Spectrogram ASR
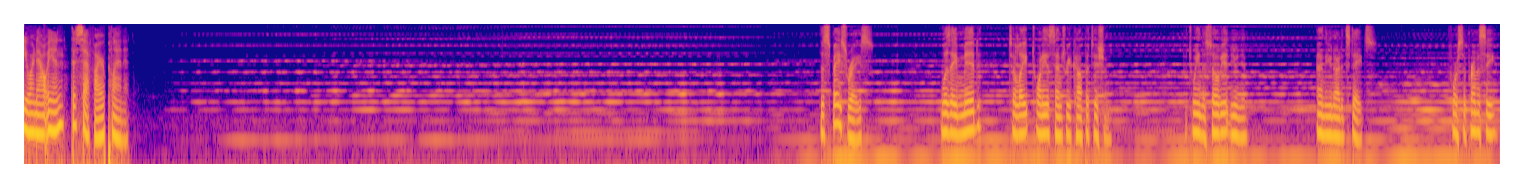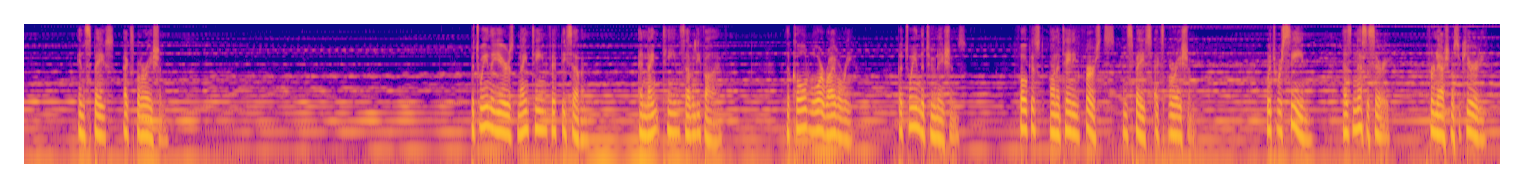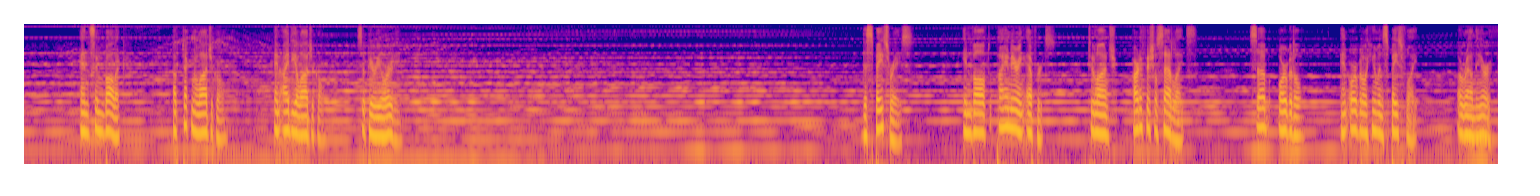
You are now in the Sapphire Planet. The space race was a mid to late 20th century competition between the Soviet Union and the United States for supremacy in space exploration. Between the years 1957 and 1975, the Cold War rivalry between the two nations focused on attaining firsts in space exploration, which were seen as necessary for national security and symbolic of technological and ideological superiority. The space race involved pioneering efforts to launch artificial satellites, suborbital and orbital human spaceflight around the Earth,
